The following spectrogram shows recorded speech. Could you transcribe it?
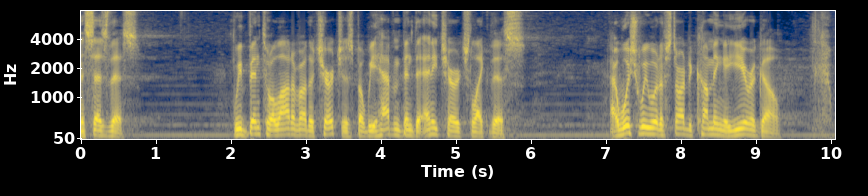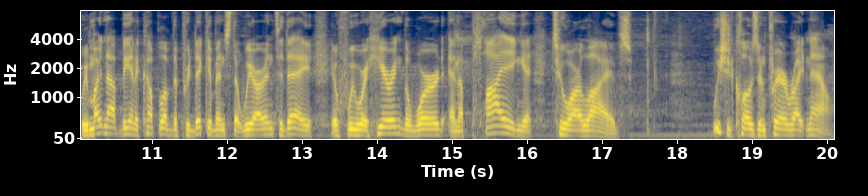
it says this We've been to a lot of other churches, but we haven't been to any church like this. I wish we would have started coming a year ago. We might not be in a couple of the predicaments that we are in today if we were hearing the word and applying it to our lives. We should close in prayer right now.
